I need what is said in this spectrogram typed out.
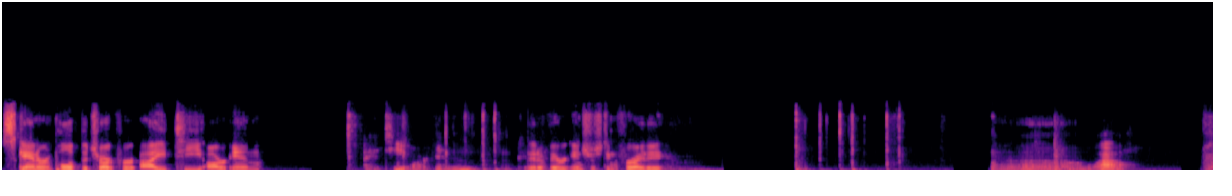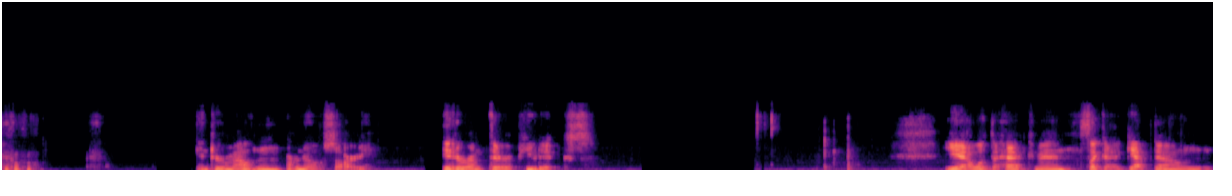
scanner and pull up the chart for ITRM. ITRM. Okay. They had a very interesting Friday. Uh, wow. Intermountain, or no, sorry. Iterum Therapeutics. Yeah, what the heck, man? It's like a gap down.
